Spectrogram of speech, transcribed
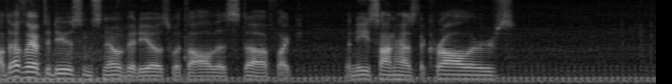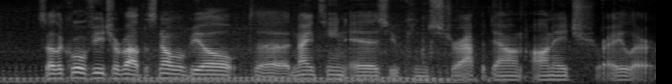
I'll definitely have to do some snow videos with all this stuff. Like, the Nissan has the crawlers. So the cool feature about the snowmobile, the 19, is you can strap it down on a trailer.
